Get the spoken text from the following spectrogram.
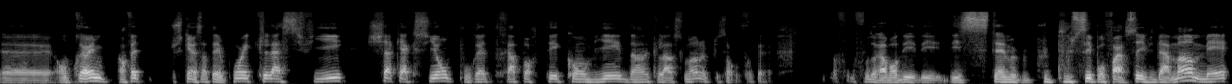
Euh, on pourrait même, en fait, jusqu'à un certain point, classifier chaque action pour être rapportée combien dans le classement. Puis, il faudrait avoir des, des, des, systèmes un peu plus poussés pour faire ça, évidemment, mais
